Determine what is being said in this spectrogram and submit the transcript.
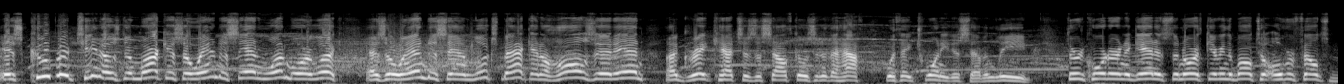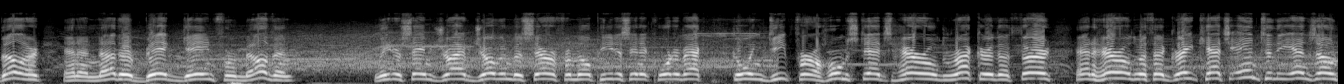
is Cupertino's Demarcus Oandasan. One more look as Oandasan looks back and hauls it in. A great catch as the South goes into the half with a 20 to 7 lead. Third quarter, and again, it's the North giving the ball to Overfelt's Bellard, and another big gain for Melvin. Later same drive, Jovan Becerra from Milpitas in at quarterback, going deep for a Homestead's Harold Rucker the third, and Harold with a great catch into the end zone,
